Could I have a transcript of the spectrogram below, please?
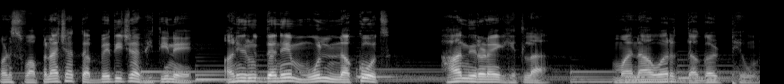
पण स्वप्नाच्या तब्येतीच्या भीतीने अनिरुद्धने मूल नकोच हा निर्णय घेतला मनावर दगड ठेवून.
